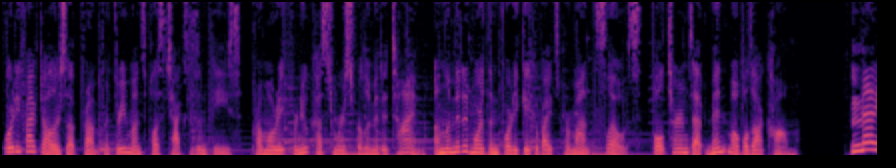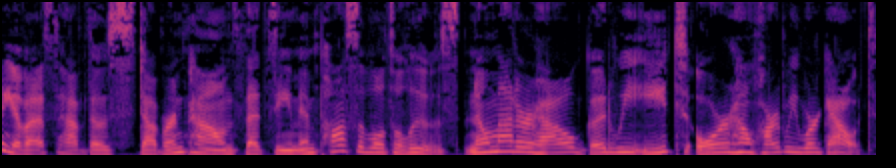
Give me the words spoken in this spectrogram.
$45 upfront for three months plus taxes and fees. Promo for new customers for limited time. Unlimited more than 40 gigabytes per month. Slows. Full terms at mintmobile.com. Many of us have those stubborn pounds that seem impossible to lose, no matter how good we eat or how hard we work out.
